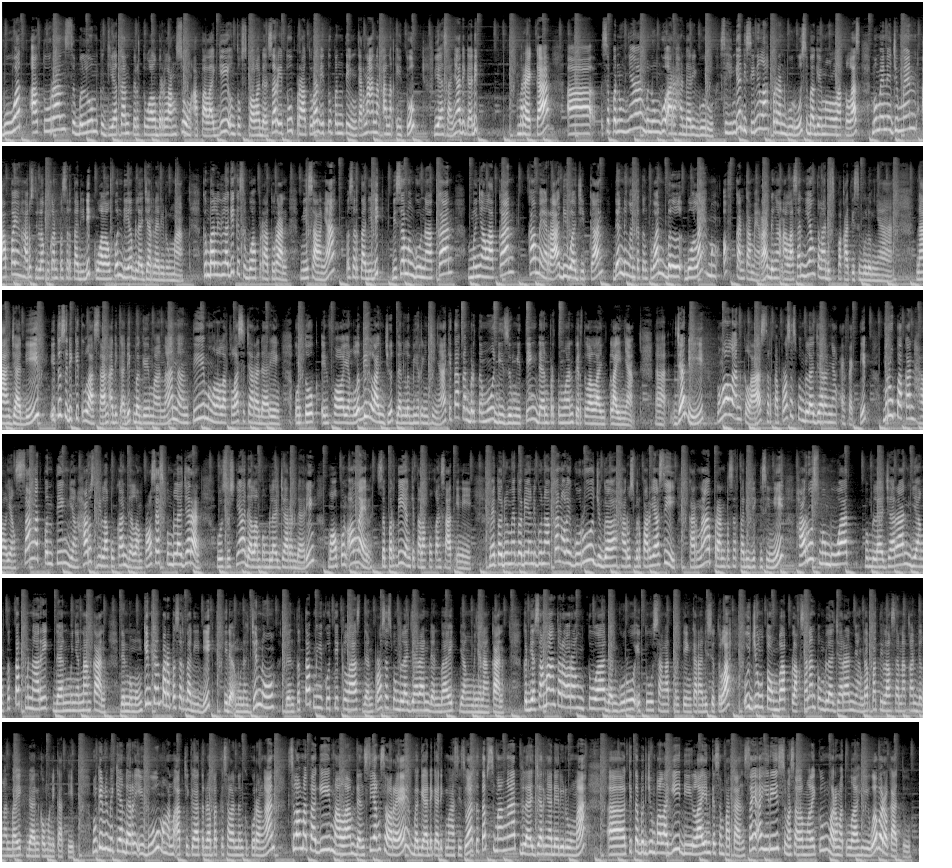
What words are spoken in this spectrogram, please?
Buat aturan sebelum kegiatan virtual berlangsung, apalagi untuk sekolah dasar itu peraturan itu penting karena anak-anak itu biasanya adik-adik mereka uh, sepenuhnya menunggu arahan dari guru. Sehingga di sinilah peran guru sebagai mengelola kelas memanajemen apa yang harus dilakukan peserta didik walaupun dia belajar dari rumah. Kembali lagi ke sebuah peraturan, misalnya peserta didik bisa menggunakan menyalakan kamera diwajibkan dan dengan ketentuan boleh mengoffkan kamera dengan alasan yang telah disepakati sebelumnya. Nah, jadi itu sedikit ulasan adik-adik bagaimana nanti mengelola kelas secara daring. Untuk info yang lebih lanjut dan lebih rincinya, kita akan bertemu di Zoom meeting dan pertemuan virtual lain lainnya. Nah, jadi pengelolaan kelas serta proses pembelajaran yang efektif merupakan hal yang sangat penting yang harus dilakukan dalam proses pembelajaran, khususnya dalam pembelajaran daring maupun online, seperti yang kita lakukan saat ini. Metode-metode yang digunakan oleh guru juga harus bervariasi, karena peran peserta didik di sini harus membuat pembelajaran yang tetap menarik dan menyenangkan dan memungkinkan para peserta didik tidak mudah jenuh dan tetap mengikuti kelas dan proses pembelajaran dan baik yang menyenangkan. Kerjasama antara orang tua dan guru itu sangat penting karena di situlah ujung tombak pelaksanaan pembelajaran yang dapat dilaksanakan dengan baik dan komunikatif. Mungkin demikian dari Ibu, mohon maaf jika terdapat kesalahan dan kekurangan. Selamat pagi, malam, dan siang sore bagi adik-adik mahasiswa. Tetap semangat belajarnya dari rumah. Uh, kita berjumpa lagi di lain kesempatan. Saya akhiri. Wassalamualaikum warahmatullahi wabarakatuh.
